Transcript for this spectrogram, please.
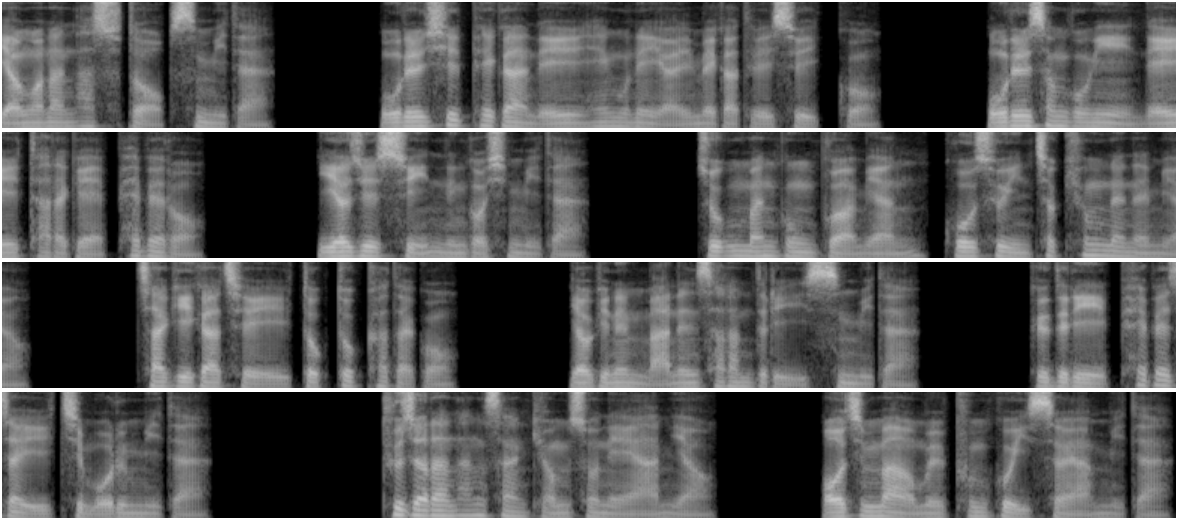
영원한 하수도 없습니다. 오늘 실패가 내일 행운의 열매가 될 수 있고 오늘 성공이 내일 타락의 패배로 이어질 수 있는 것입니다. 조금만 공부하면 고수인 척 흉내내며 자기가 제일 똑똑하다고 여기는 많은 사람들이 있습니다. 그들이 패배자일지 모릅니다. 투자란 항상 겸손해야 하며 어진 마음을 품고 있어야 합니다.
